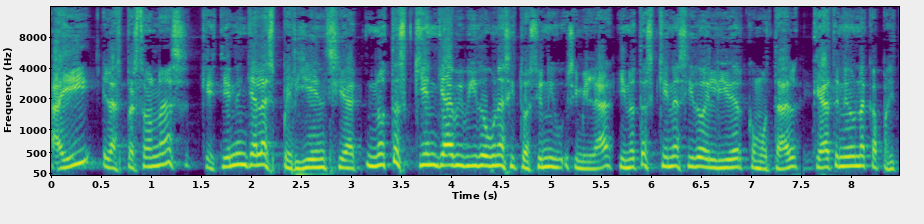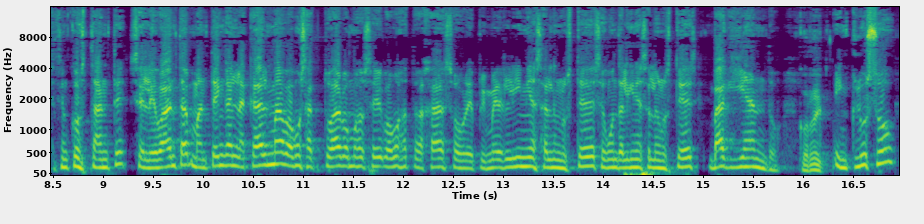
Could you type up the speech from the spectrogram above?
Ahí las personas que tienen ya la experiencia, notas quién ya ha vivido una situación similar y notas quién ha sido el líder como tal, que ha tenido una capacitación constante, se levanta, mantengan la calma, vamos a actuar, vamos a hacer, vamos a trabajar sobre primera línea, salen ustedes, segunda línea, salen ustedes, va guiando. Correcto. Incluso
